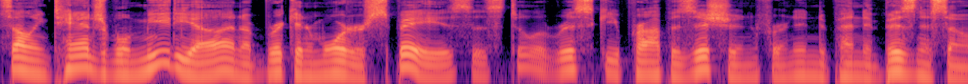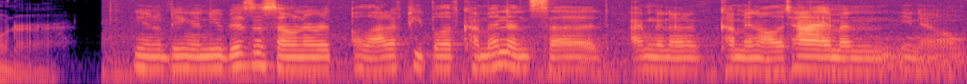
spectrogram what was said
selling tangible media in a brick and mortar space is still a risky proposition for an independent business owner. You know, being a new business owner, a lot of people have come in and said, I'm going to come in all the time and, you know,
